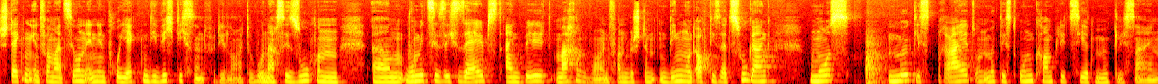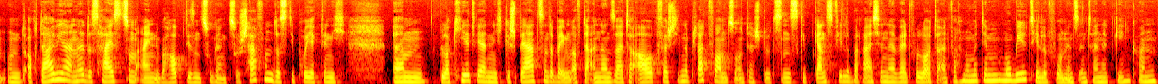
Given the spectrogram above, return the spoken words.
stecken Informationen in den Projekten, die wichtig sind für die Leute, wonach sie suchen, ähm, womit sie sich selbst ein Bild machen wollen von bestimmten Dingen. Und auch dieser Zugang muss möglichst breit und möglichst unkompliziert möglich sein. Und auch da wieder, ne, das heißt zum einen überhaupt diesen Zugang zu schaffen, dass die Projekte nicht ähm, blockiert werden, nicht gesperrt sind, aber eben auf der anderen Seite auch verschiedene Plattformen zu unterstützen. Es gibt ganz viele Bereiche in der Welt, wo Leute einfach nur mit dem Mobiltelefon ins Internet gehen können.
